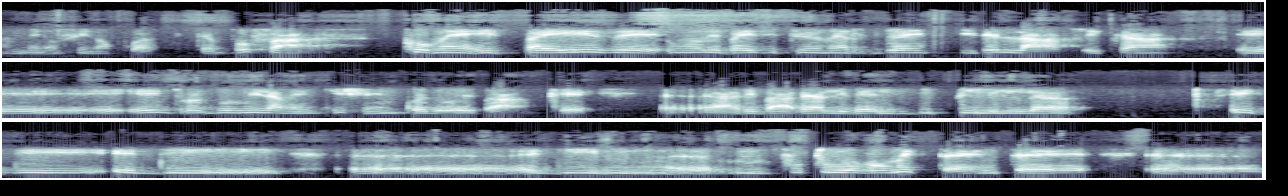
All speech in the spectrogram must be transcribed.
almeno fino a qualche tempo fa, come paese, uno dei paesi più emergenti dell'Africa e, entro il 2025 doveva anche eh, arrivare a livelli di PIL e di, e di, e di eh, futuro promettente eh,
